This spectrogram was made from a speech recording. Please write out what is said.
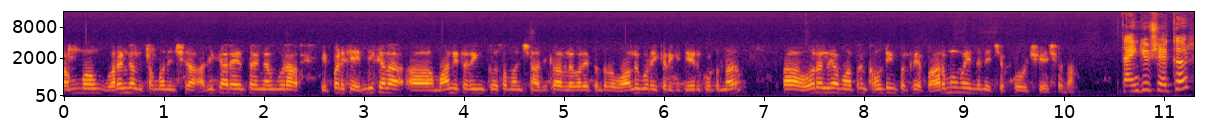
ఖమ్మం వరంగల్ సంబంధించిన అధికార యంత్రాంగం కూడా ఇప్పటికే ఎన్నికల మానిటరింగ్కు సంబంధించిన అధికారులు ఎవరైతే ఉంటారో వాళ్ళు కూడా ఇక్కడికి చేరుకుంటున్నారు. ఓవరాల్గా మాత్రం కౌంటింగ్ ప్రక్రియ ప్రారంభమైందని చెప్పుకోవచ్చు యశోద థ్యాంక్ యూ శేఖర్.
